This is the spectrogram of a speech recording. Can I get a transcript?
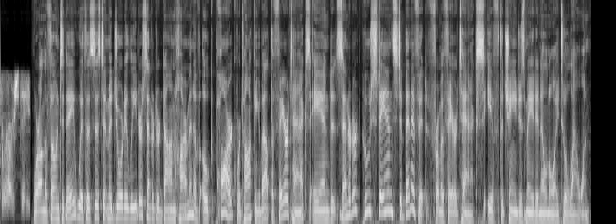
for our state. We're on the phone today with Assistant Majority Leader Senator Don Harmon of Oak Park. We're talking about the fair tax. And, Senator, who stands to benefit from a fair tax if the change is made in Illinois to allow one?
